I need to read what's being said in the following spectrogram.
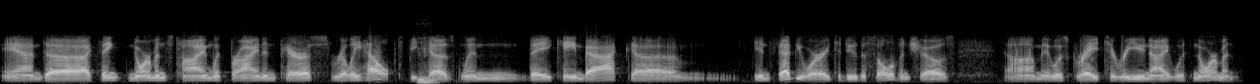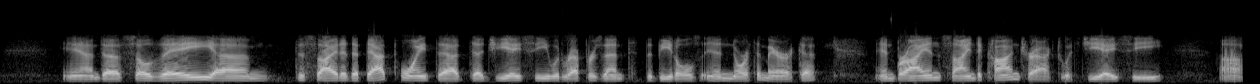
And uh, I think Norman's time with Brian in Paris really helped because mm-hmm. when they came back, um, in February to do the Sullivan shows, um, it was great to reunite with Norman. And uh, so they um, decided at that point that uh, GAC would represent the Beatles in North America. And Brian signed a contract with GAC uh,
